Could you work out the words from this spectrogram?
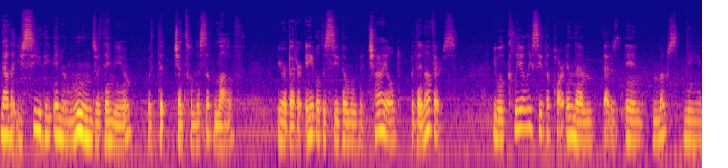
Now that you see the inner wounds within you with the gentleness of love, you are better able to see the wounded child within others. You will clearly see the part in them that is in most need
